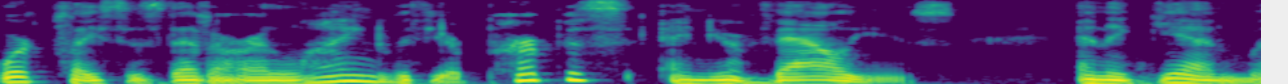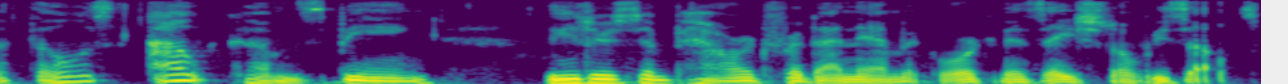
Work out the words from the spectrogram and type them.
workplaces that are aligned with your purpose and your values. And again, with those outcomes being leaders empowered for dynamic organizational results.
